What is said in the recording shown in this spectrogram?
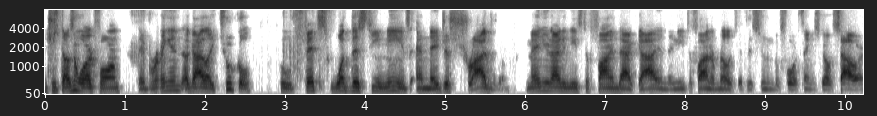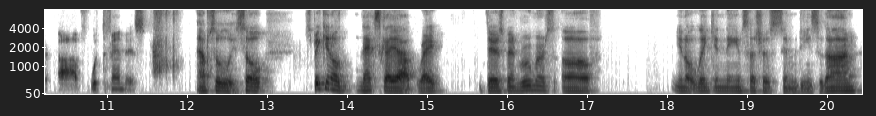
just doesn't work for him. They bring in a guy like Tuchel who fits what this team needs, and they just strive with him. Man United needs to find that guy, and they need to find him relatively soon before things go sour uh, with the fan base. Absolutely. So, speaking of next guy up, right? There's been rumors of, you know, linking names such as Zinedine Zidane,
